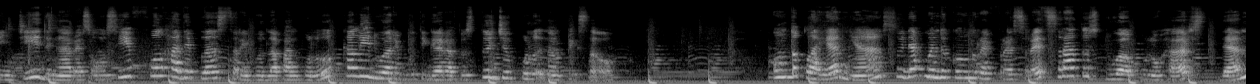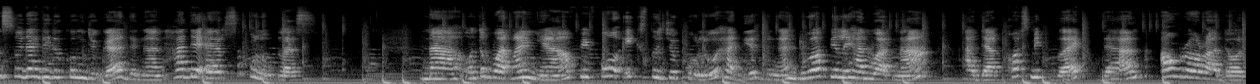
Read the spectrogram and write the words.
inci dengan resolusi Full HD Plus 1080 x 2376 pixel. Untuk layarnya sudah mendukung refresh rate 120 Hz dan sudah didukung juga dengan HDR10+. Nah, untuk warnanya, Vivo X70 hadir dengan dua pilihan warna, ada Cosmic Black dan Aurora Dawn.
